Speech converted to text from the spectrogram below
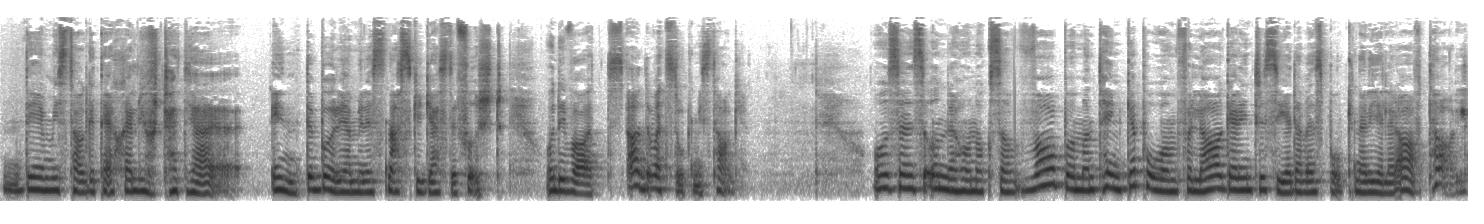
Det misstaget har jag själv gjort, att jag inte börjar med det snaskigaste först. Och det var ett, ja, det var ett stort misstag. Och sen så undrar hon också, vad bör man tänka på om förlag är intresserade av ens bok när det gäller avtal?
